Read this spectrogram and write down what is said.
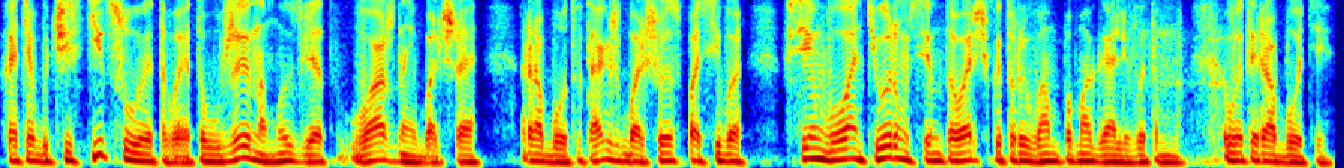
хотя бы частицу этого, это уже, на мой взгляд, важная и большая работа. Также большое спасибо всем волонтерам, всем товарищам, которые вам помогали в, этом, в этой работе.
